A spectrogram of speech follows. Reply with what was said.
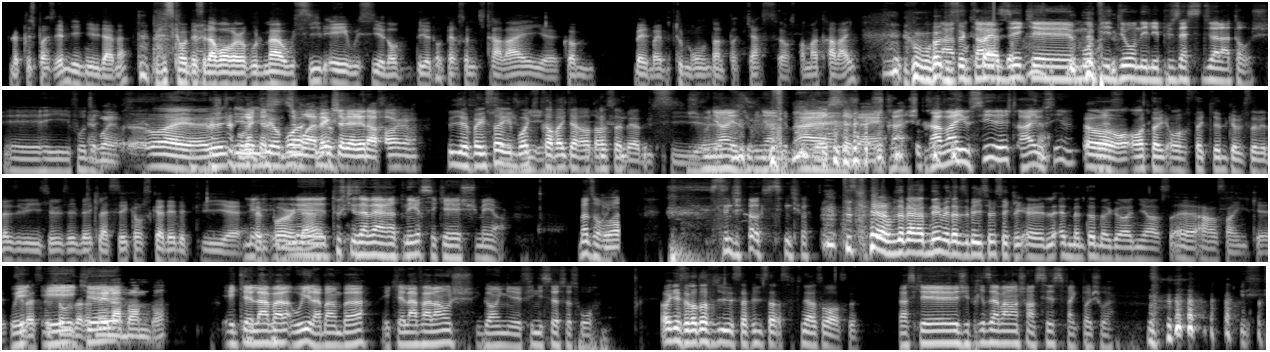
le plus possible, bien évidemment, parce qu'on essaie d'avoir un roulement aussi, et aussi il y a d'autres il y a d'autres personnes qui travaillent, euh, comme ben, ben, tout le monde dans le podcast en ce moment travaille. Il des faut quand même dire que moi et deux, on est les plus assidus à la tâche. Euh, il faut Ben dire. Euh, ouais, euh, Pour il y a être assis moi- avec, j'avais rien à faire. il y a Vincent et Je moi qui travaillent 40 heures semaine aussi. Je euh. vous niaise, je vous niaise. Ben, Je je, je travaille aussi, là, je travaille aussi. hein. Oh, on, se taquine comme ça, mesdames et messieurs. C'est bien classique. On se connaît depuis euh, Le- même pas un le- an. tout ce qu'ils avaient à retenir, c'est que je suis meilleur. Bonne soirée. Ouais. C'est une joke, c'est une joke. Tout ce que vous avez retenu, mesdames et messieurs, c'est que euh, le Edmonton a gagné en, euh, en 5. Oui, c'est la et chose que- la bamba. Et que l'avalanche, oui, la Bamba, et que l'Avalanche gagne, euh, finit ça ce soir. Ok, c'est que ça finit, ça, ça finit à soir, ça. Parce que j'ai pris des avalanches en 6, fait que pas le choix.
